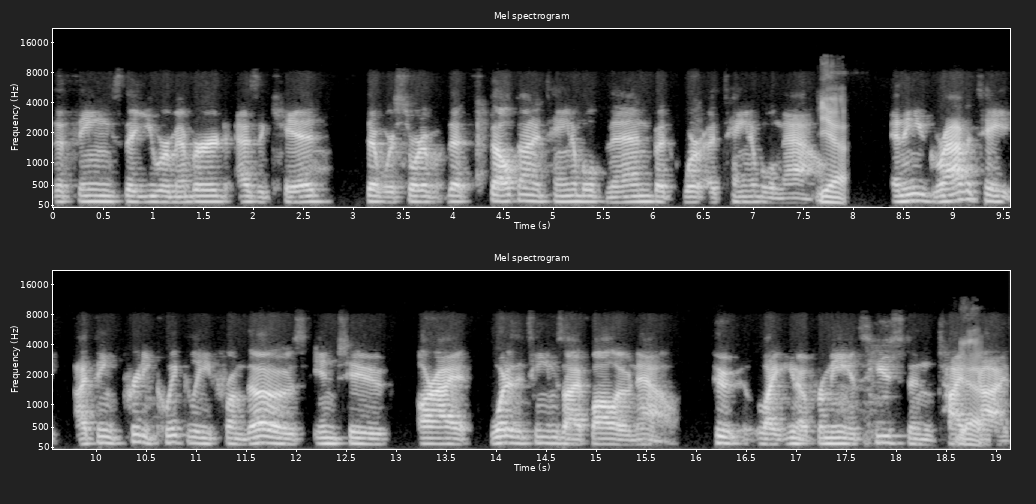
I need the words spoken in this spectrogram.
the things that you remembered as a kid that were sort of that felt unattainable then but were attainable now. Yeah, and then you gravitate i think pretty quickly from those into all right what are the teams i follow now? Who like you know for me it's houston type Yeah. guys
